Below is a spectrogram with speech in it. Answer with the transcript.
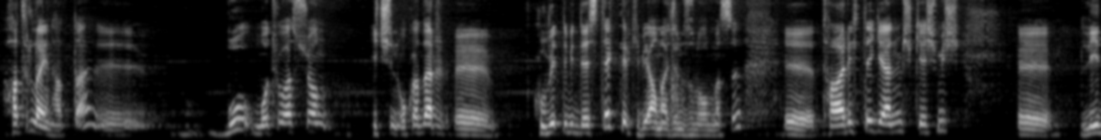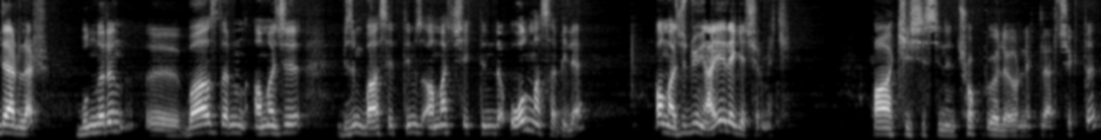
Hatırlayın hatta e, bu motivasyon için o kadar e, kuvvetli bir destektir ki bir amacınızın olması. E, tarihte gelmiş geçmiş e, liderler bunların e, bazılarının amacı bizim bahsettiğimiz amaç şeklinde olmasa bile amacı dünyayı ele geçirmek. A kişisinin çok böyle örnekler çıktı.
